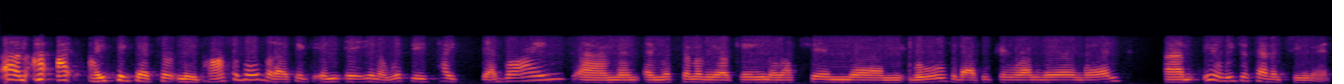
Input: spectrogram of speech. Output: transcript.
Um, I, I, I think that's certainly possible, but I think in, in you know with these tight deadlines um, and, and with some of the arcane election um, rules about who can run where and when, um, you know we just haven't seen it.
